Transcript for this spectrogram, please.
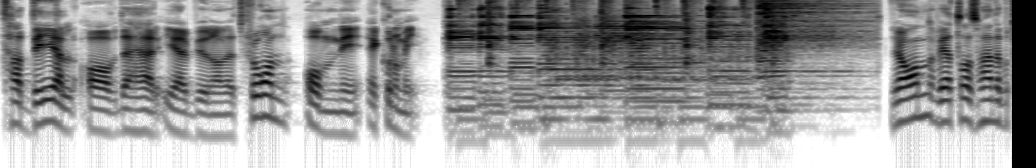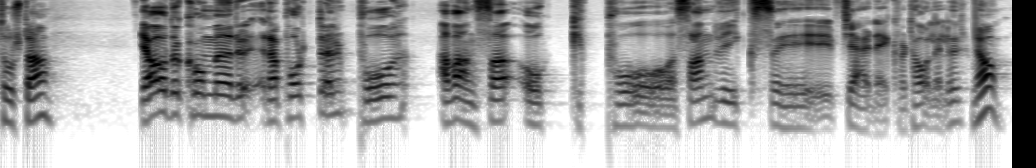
ta del av det här erbjudandet från Omni Ekonomi. Jan, vet du vad som händer på torsdag? Ja, då kommer rapporter på Avanza och på Sandviks eh, fjärde kvartal, eller hur? Ja,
